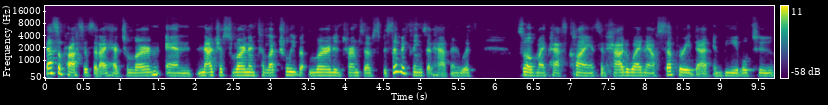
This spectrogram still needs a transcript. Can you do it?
That's a process that I had to learn and not just learn intellectually, but learn in terms of specific things that happened with some of my past clients and how do I now separate that and be able to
